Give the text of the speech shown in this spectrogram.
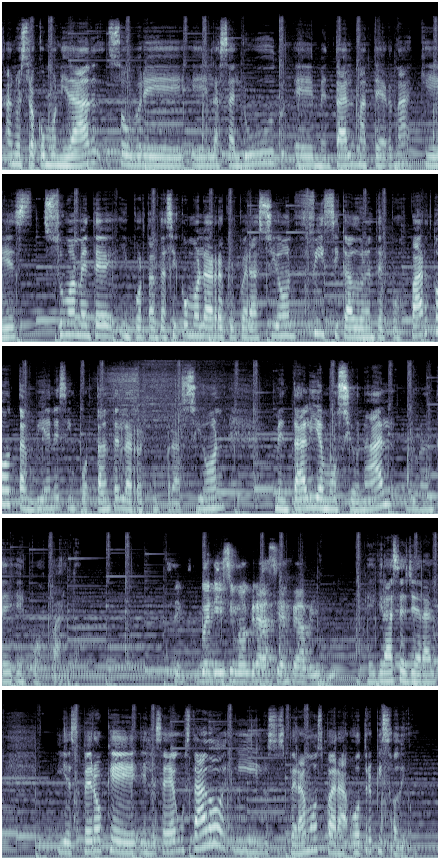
a nuestra comunidad sobre eh, la salud eh, mental materna, que es sumamente importante, así como la recuperación física durante el posparto, también es importante la recuperación mental y emocional durante el posparto. Sí, buenísimo, gracias Gaby. gracias Gerald. Y espero que les haya gustado y los esperamos para otro episodio.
